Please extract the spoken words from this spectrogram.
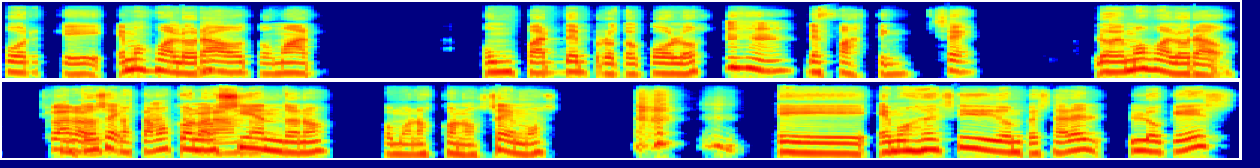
porque hemos valorado tomar un par de protocolos de fasting. Sí, Lo hemos valorado. claro. Entonces, nos estamos. Conociéndonos, como nos conocemos, eh, hemos decidido empezar el- lo que es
